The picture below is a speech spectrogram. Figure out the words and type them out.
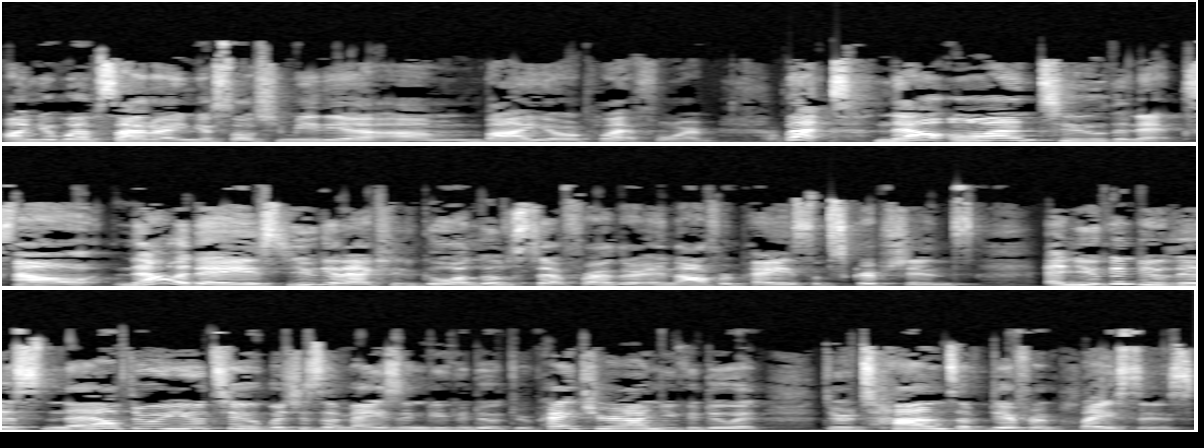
on your website or in your social media um, bio or platform. But now on to the next. Now, nowadays, you can actually go a little step further and offer paid subscriptions. And you can do this now through YouTube, which is amazing. You can do it through Patreon. You can do it through tons of different places.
